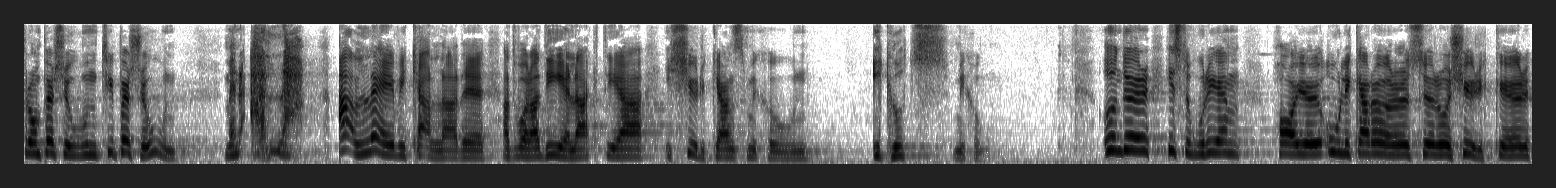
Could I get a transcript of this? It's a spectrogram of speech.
från person till person. Men alla, alla är vi kallade att vara delaktiga i kyrkans mission, i Guds mission. Under historien har ju olika rörelser och kyrkor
